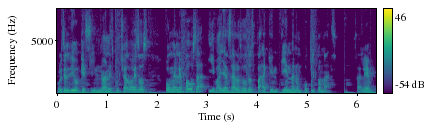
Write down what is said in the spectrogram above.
Por eso les digo que si no han escuchado esos, pónganle pausa y váyanse a los otros para que entiendan un poquito más, ¿sale?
